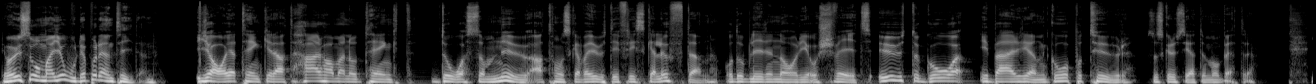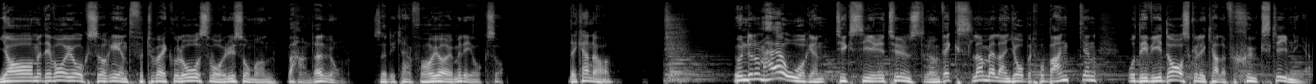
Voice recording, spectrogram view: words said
Det var ju så man gjorde på den tiden. Ja, jag tänker att här har man nog tänkt då som nu att hon ska vara ute i friska luften och då blir det Norge och Schweiz. Ut och gå i bergen, gå på tur så ska du se att du mår bättre. Ja, men det var ju också rent för tuberkulos var det ju så man behandlade dem. Så det kanske har att göra med det också. Det kan det ha. Under de här åren tycks Siri Tunström växla mellan jobbet på banken och det vi idag skulle kalla för sjukskrivningar.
